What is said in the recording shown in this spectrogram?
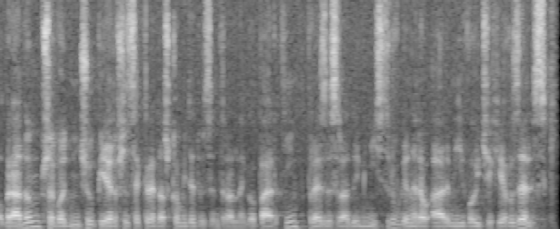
Obradom przewodniczył pierwszy sekretarz Komitetu Centralnego Partii, prezes Rady Ministrów generał armii Wojciech Jaruzelski.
